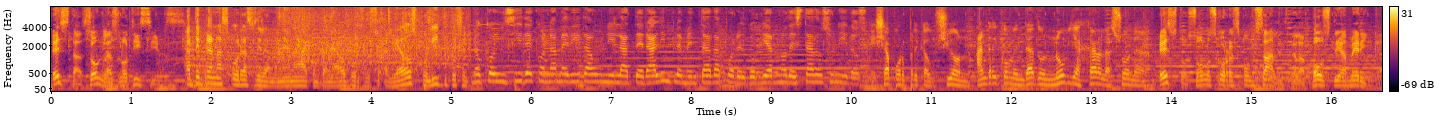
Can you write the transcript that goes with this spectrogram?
Estas son las noticias. A tempranas horas de la mañana, acompañado por sus aliados políticos. No coincide con la medida unilateral implementada por el gobierno de Estados Unidos. Que ya por precaución han recomendado no viajar a la zona. Estos son los corresponsales de la Voz de América.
